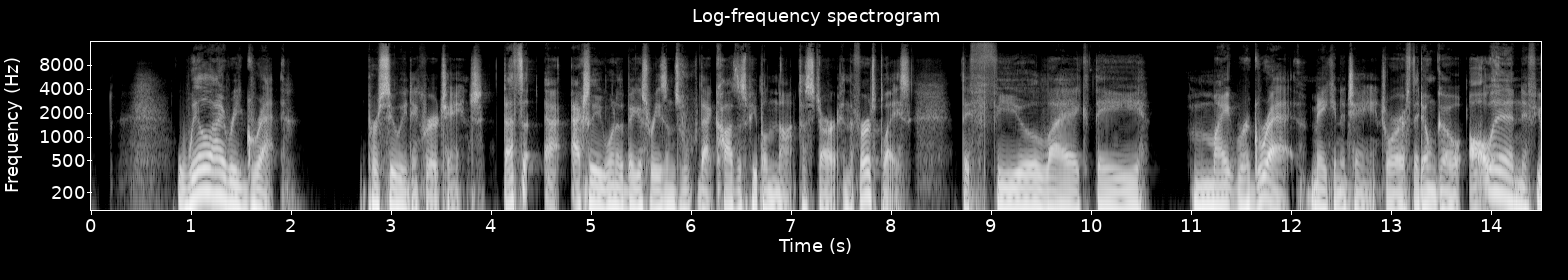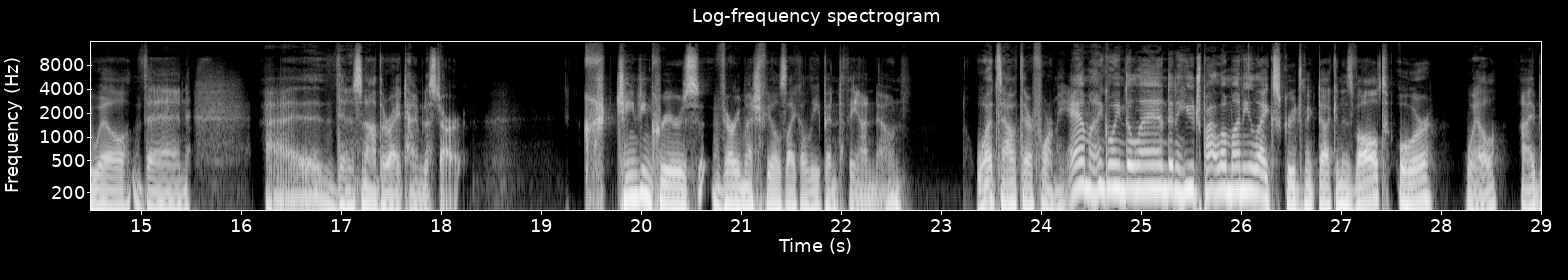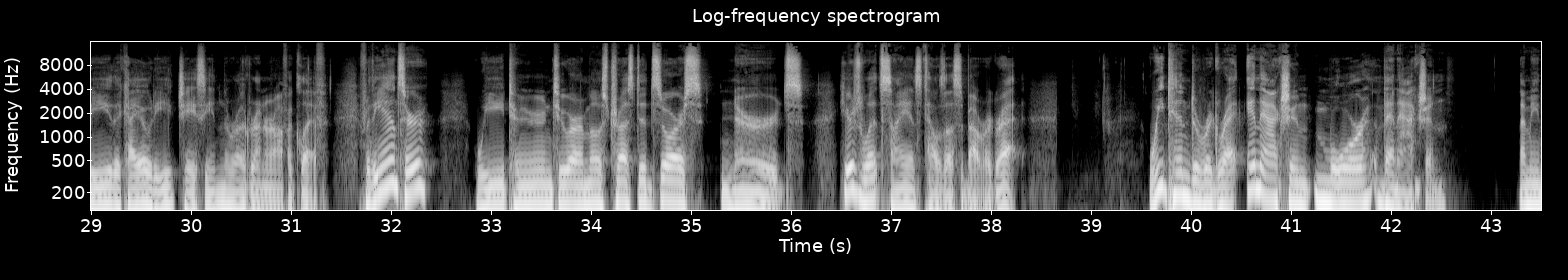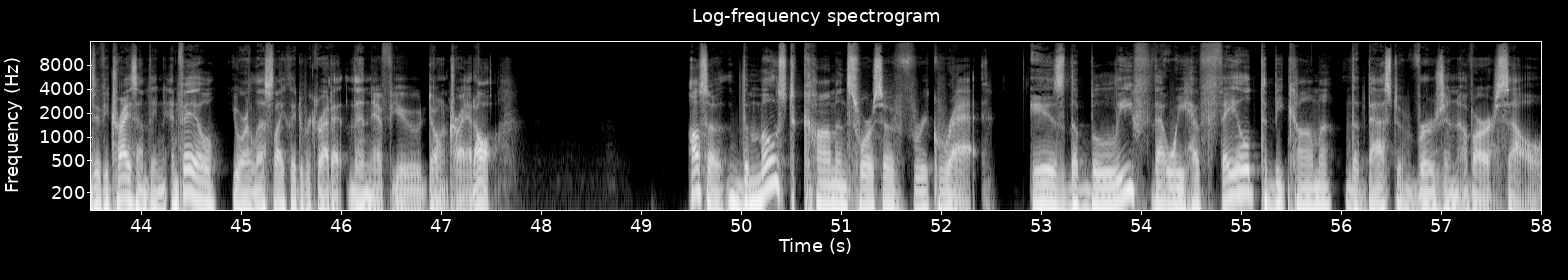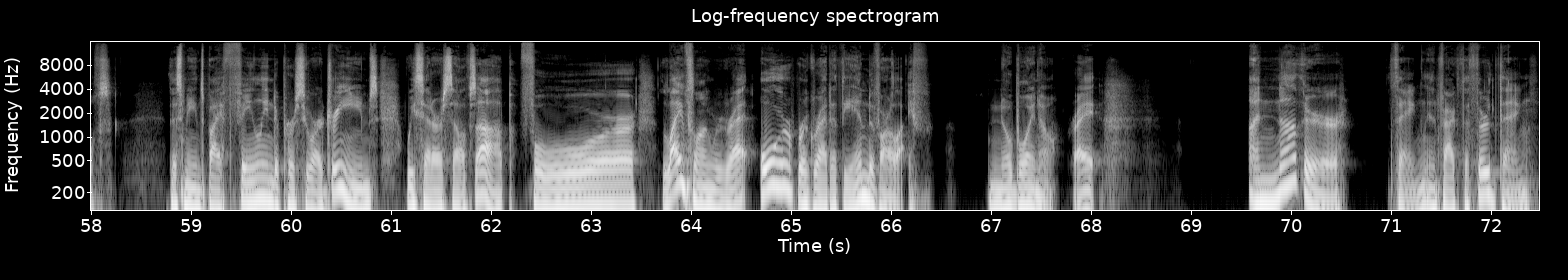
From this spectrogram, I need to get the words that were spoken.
Will I regret pursuing a career change? That's actually one of the biggest reasons that causes people not to start in the first place. They feel like they might regret making a change, or if they don't go all in, if you will, then uh, then it's not the right time to start. Changing careers very much feels like a leap into the unknown. What's out there for me? Am I going to land in a huge pile of money like Scrooge McDuck in his vault? Or will I be the coyote chasing the roadrunner off a cliff? For the answer, we turn to our most trusted source, nerds. Here's what science tells us about regret. We tend to regret inaction more than action. That means if you try something and fail, you are less likely to regret it than if you don't try at all. Also, the most common source of regret is the belief that we have failed to become the best version of ourselves. This means by failing to pursue our dreams, we set ourselves up for lifelong regret or regret at the end of our life. No bueno, right? Another thing, in fact, the third thing,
